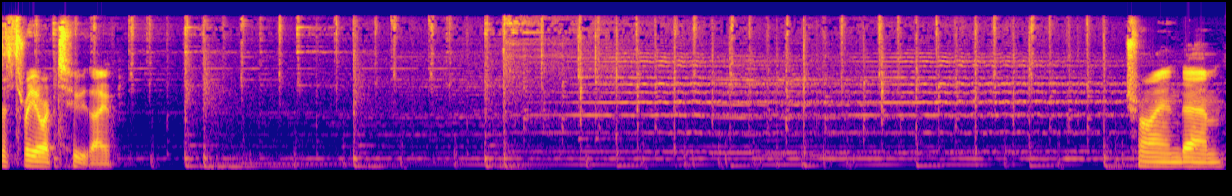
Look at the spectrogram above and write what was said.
is a three or a two, though. Try and um,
